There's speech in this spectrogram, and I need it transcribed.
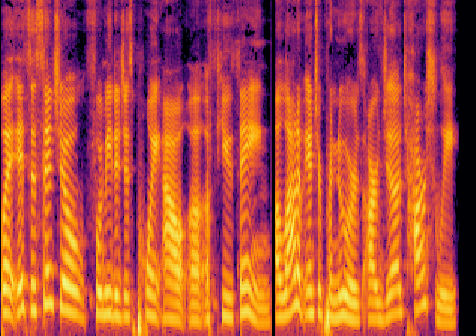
But it's essential for me to just point out a, a few things. A lot of intrapreneurs are judged harshly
